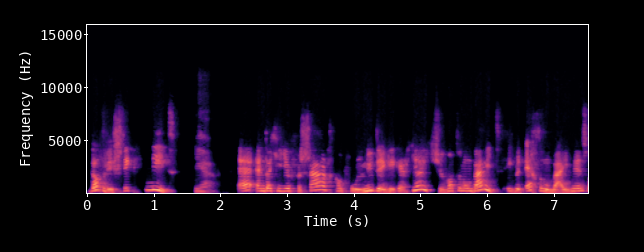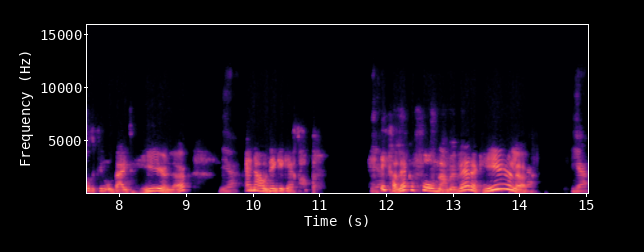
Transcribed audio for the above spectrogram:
dat wist ik niet. Ja. En dat je je verzadigd kan voelen. Nu denk ik echt, jeetje, wat een ontbijt. Ik ben echt een ontbijtmens, want ik vind ontbijt heerlijk. Ja. En nou denk ik echt, hop, ja. ik ga lekker vol naar mijn werk. Heerlijk. Ja.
